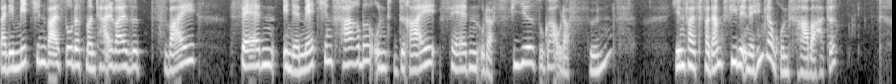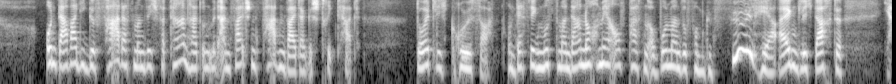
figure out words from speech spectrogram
Bei dem Mädchen war es so, dass man teilweise zwei Fäden in der Mädchenfarbe und drei Fäden oder vier sogar oder fünf, jedenfalls verdammt viele in der Hintergrundfarbe hatte. Und da war die Gefahr, dass man sich vertan hat und mit einem falschen Faden weitergestrickt hat, deutlich größer. Und deswegen musste man da noch mehr aufpassen, obwohl man so vom Gefühl her eigentlich dachte, ja,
